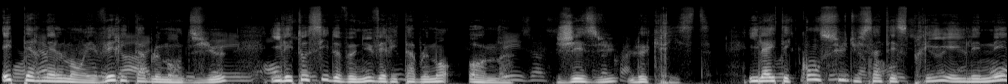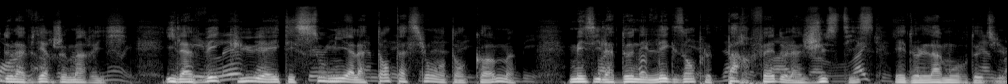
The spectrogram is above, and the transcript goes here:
Éternellement et véritablement Dieu, il est aussi devenu véritablement homme, Jésus le Christ. Il a été conçu du Saint-Esprit et il est né de la Vierge Marie. Il a vécu et a été soumis à la tentation en tant qu'homme, mais il a donné l'exemple parfait de la justice et de l'amour de Dieu.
